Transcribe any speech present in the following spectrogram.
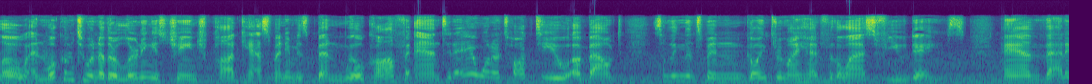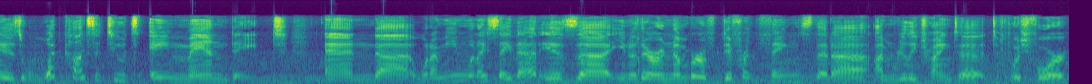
Hello, and welcome to another Learning is Change podcast. My name is Ben Wilkoff, and today I want to talk to you about something that's been going through my head for the last few days, and that is what constitutes a mandate. And uh, what I mean when I say that is, uh, you know, there are a number of different things that uh, I'm really trying to, to push for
